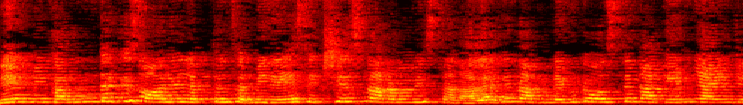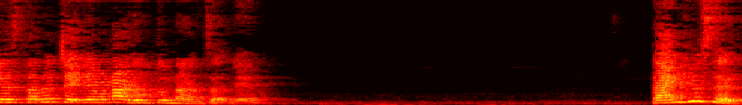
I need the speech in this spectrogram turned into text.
నేను మీకు అందరికీ సారీ చెప్తాను సార్. మీరు ఏ శిక్ష చేసినా అనుభవిస్తాను. అలాగే నాకు నెగిటివ్ వస్తే నాకేం న్యాయం చేస్తారో చేయమని అడుగుతున్నాను సార్ నేను. Thank you sir.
